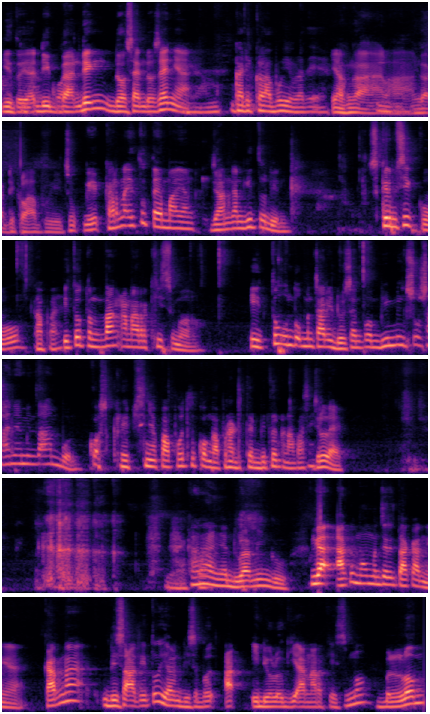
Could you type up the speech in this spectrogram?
gitu ya kuat. dibanding dosen-dosennya. Ya, nggak dikelabui berarti ya. Ya enggak lah, enggak dikelabui. Cu- Karena itu tema yang jangankan gitu, Din. Skripsiku Apa? ya? itu tentang anarkisme. Itu untuk mencari dosen pembimbing susahnya minta ampun. Kok skripsinya Pak Putut kok nggak pernah diterbitkan? Kenapa sih? Jelek. Ya, Karena hanya dua minggu. Enggak, aku mau menceritakannya. Karena di saat itu yang disebut ideologi anarkisme belum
